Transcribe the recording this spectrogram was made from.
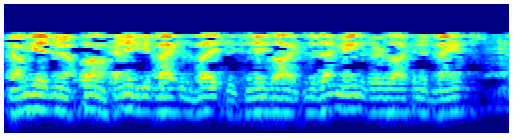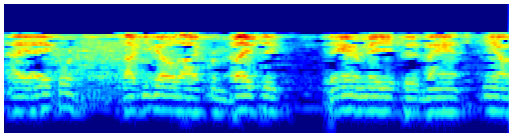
You know, I'm getting in a funk. I need to get back to the basics. And he's like, does that mean that there's like an advanced AA for it? Like you go like from basic to intermediate to advanced, you know,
